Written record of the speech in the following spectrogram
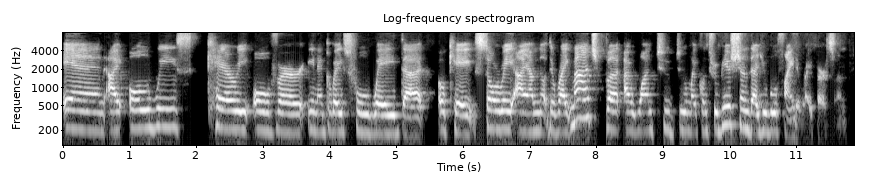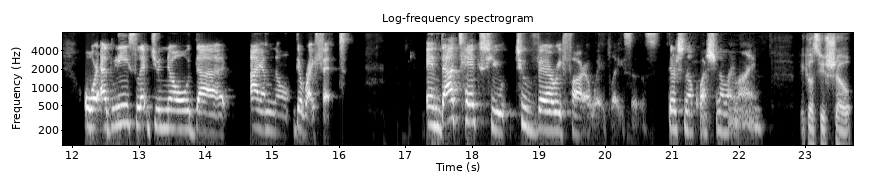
and I always carry over in a graceful way that okay sorry i am not the right match but i want to do my contribution that you will find the right person or at least let you know that i am not the right fit. And that takes you to very far away places. There's no question on my mind. Because you show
